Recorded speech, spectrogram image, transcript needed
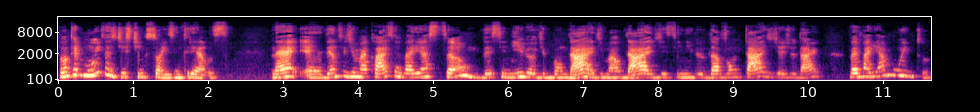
vão ter muitas distinções entre elas. Né? É, dentro de uma classe, a variação desse nível de bondade, maldade, esse nível da vontade de ajudar, vai variar muito.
